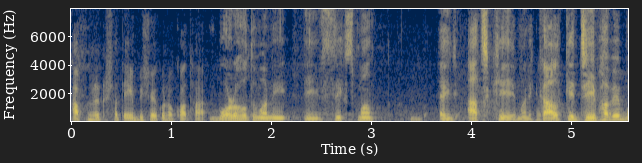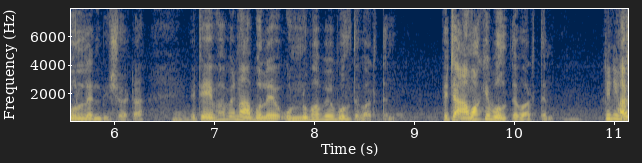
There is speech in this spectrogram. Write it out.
আপনার সাথে এই বিষয়ে কোনো কথা? বড় হতো মানে এই সিক্স মান্থ এই আজকে মানে কালকে যেভাবে বললেন বিষয়টা এটা এভাবে না বলে অন্যভাবেও বলতে পারতেন। এটা আমাকে বলতে পারতেন। তিনি আর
